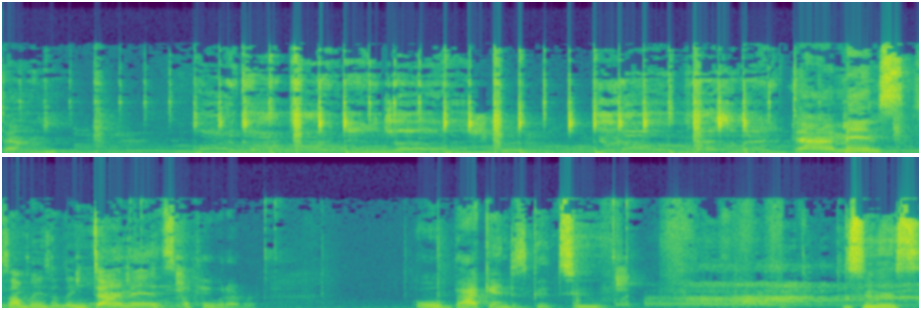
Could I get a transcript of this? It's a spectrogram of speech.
Down. Something, something, diamonds. Okay, whatever. Oh, back end is good too. Listen to this.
